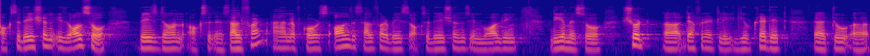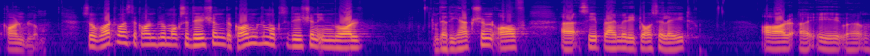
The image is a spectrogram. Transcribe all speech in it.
oxidation is also based on sulfur and of course all the sulfur based oxidations involving DMSO should uh, definitely give credit uh, to uh, Kornblum. So what was the Kornblum oxidation? The Kornblum oxidation involved the reaction of uh, say primary tosylate or uh, a uh,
